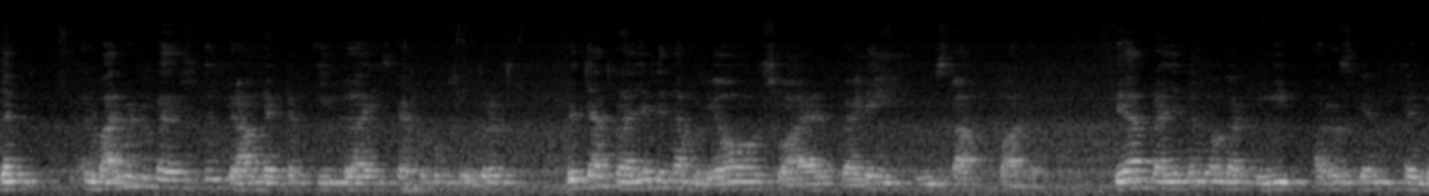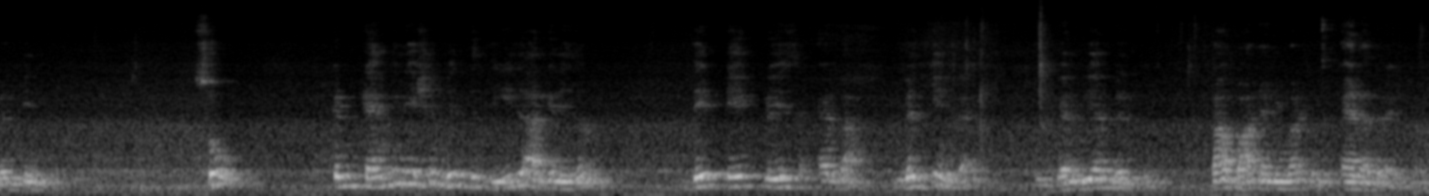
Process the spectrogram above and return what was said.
then environmental gram negative E. coli, Staphylococcus aureus, which are present in the manure, soil, bedding, foodstuff, water. They are present on the teeth, udder skin, and milking. So, contamination with these organisms, they take place at the milking time, when we are milking, from one animal to another animal,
